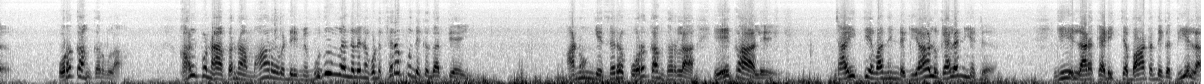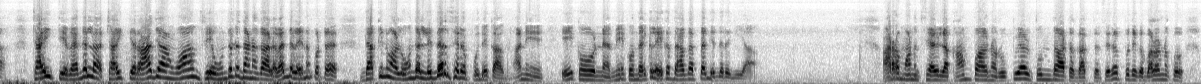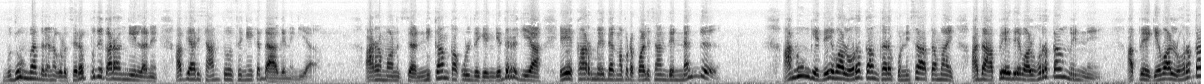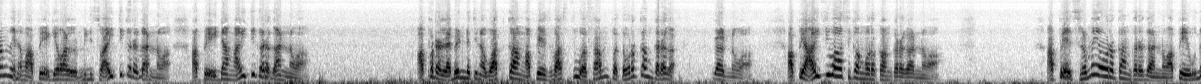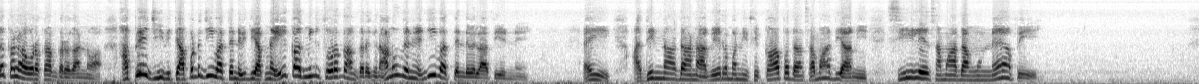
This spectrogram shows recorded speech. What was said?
හොරකම් කරලා. කල්පනා කරන මාර වැඩේ මේ බුදුන් වැඳලෙනකොට සෙරප්පු දෙක ගත්තේයි. අනුන්ගේ සෙරප්පු හොරකම් කරලා ඒ කාලේ චෛත්‍ය වඳින්න ගියාලු කැලණියට. ගිහිල්ලා අර කැඩිච්ච බාට දෙක තියලා චෛත්‍ය වැඳලා චෛත්‍ය රාජාන් වහන්සේ හොඳට දනගාලා වැඳලා එනකොට දකින්නවලු හොඳ ලෙදර් සෙරප්පු දෙකක්. අනේ ඒක ඕනේ මේක හොඳයි කියලා ඒක දාගත්තා ගෙදර ගියා. අර මිනිස්සයා ඇවිල්ලා කම්පා වෙන රුපියල් 3000ට ගත්ත සෙරප්පු දෙක බලනකො බුදුන් වැඳලා එනකොට සෙරප්පු දෙක අරන් ගිහිල්ලානේ. අපි හරි සන්තෝෂෙන් ඒක දාගෙන ගියා. අර මිනිස්සයා නිකන් කකුල් දෙකෙන් ගෙදර ගියා. ඒ කර්මය දැන් අපට පරිසම් දෙන්නේ නැද්ද? අනුන්ගේ දේවල් හොරකම් කරපු නිසා තමයි අද අපේ දේවල් හොරකම් වෙන්නේ. අපේ ගෙවල් හොරකම් වෙනවා. අපේ ගෙවල් මිනිස්සු අයිති කරගන්නවා. අපේ ඉඩම් අයිති කරගන්නවා. අපට ලැබෙන්න තියෙන වත්කම් අපේ වස්තුව සම්පත හොරකම් කරගන්නවා. අපේ අයිතිවාසිකම් හොරකම් කරගන්නවා. අපේ ශ්‍රමය හොරකම් කරගන්නවා. අපේ උදකලා හොරකම් කරගන්නවා. අපේ ජීවිතය අපට ජීවත් වෙන්න විදියක් නැහැ. ඒකත් මිනිස්සු හොරකම් කරගෙන අනු වෙනුවෙන් ජීවත් වෙන්න වෙලා තියෙන්නේ. ඇයි අදින්නාදාන වේරමණී සිකාපදං සමාදියාමි සීලේ සමාදන් වුන්නේ අපේ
